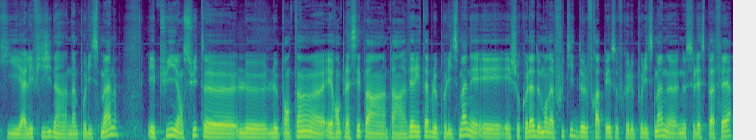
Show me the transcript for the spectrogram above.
qui a l'effigie d'un policeman. Et puis ensuite, euh, le, pantin euh, est remplacé par un, véritable policeman et, Chocolat demande à Foutit de le frapper, sauf que le policeman euh, ne se laisse pas faire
